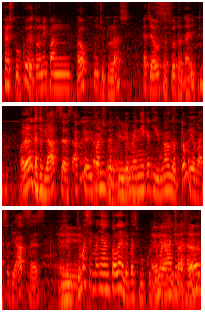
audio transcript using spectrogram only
Facebookku ya Tony Van Hawk 17 at yahoo.co.id. Padahal gak jadi diakses. Aku ya Ivan Gak iso, gmail.com ya gak bisa diakses. Eh, Cuma sih nyantol aja di Facebookku. Cuma aku sadar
